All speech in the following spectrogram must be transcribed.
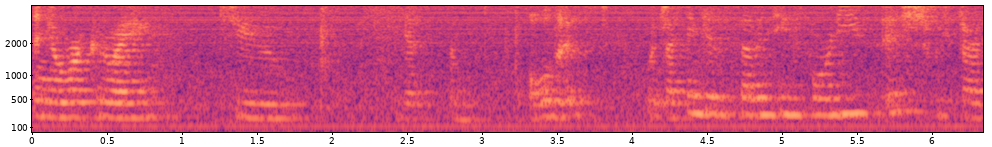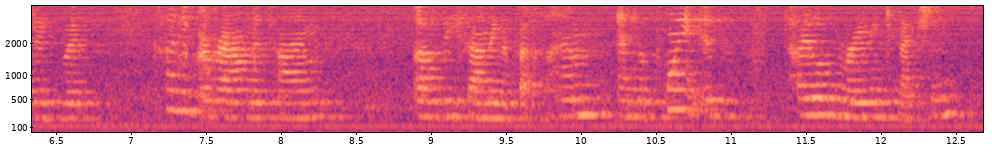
and you'll work your way to, I guess, the oldest, which I think is 1740s-ish. We started with kind of around the time of the founding of Bethlehem. And the point is it's titled Moravian Connections,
